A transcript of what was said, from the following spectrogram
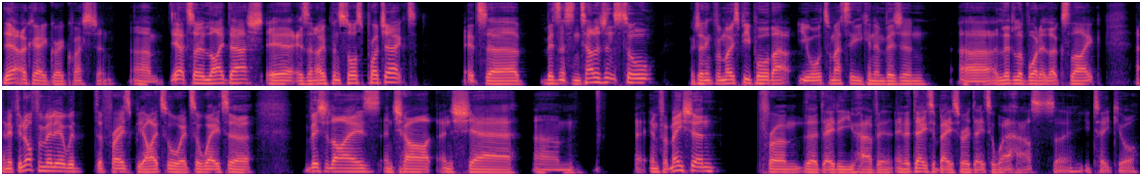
Yeah. Okay. Great question. Um, yeah. So Lightdash is an open source project. It's a business intelligence tool, which I think for most people that you automatically can envision uh, a little of what it looks like. And if you're not familiar with the phrase BI tool, it's a way to visualize and chart and share um, information from the data you have in, in a database or a data warehouse. So you take your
